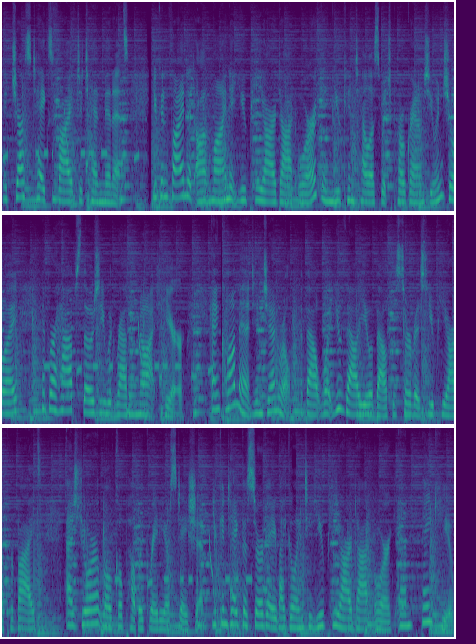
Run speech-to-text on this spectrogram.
It just takes five to ten minutes. You can find it online at upr.org and you can tell us which programs you enjoy and perhaps those you would rather not hear. And comment in general about what you value about the service UPR provides as your local public radio station. You can take the survey by going to upr.org and thank you.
